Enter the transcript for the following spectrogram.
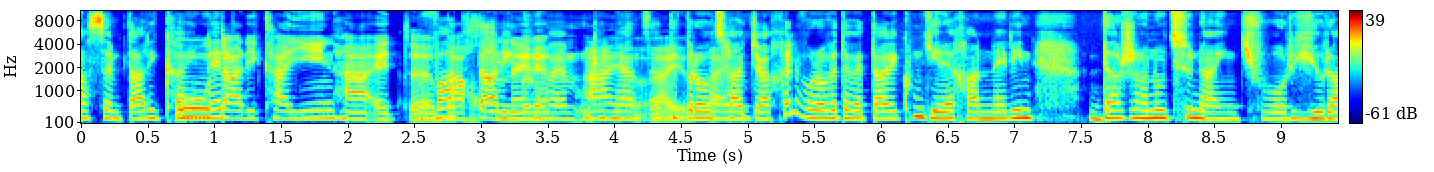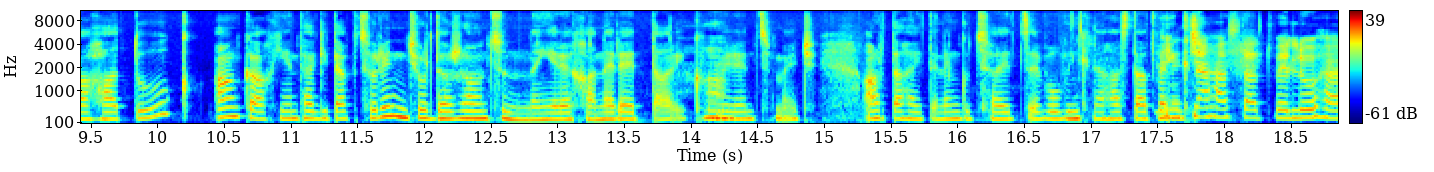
ասեմ տարիքային է։ Ու տարիքային, հա, այդ բախումները գնացել դպրոց հաջախել, որովհետև այդ տարիքում երեխաներին դաժանություն է ինչ որ յուրահատուկ անկախ ենթագիտակցորեն ինչ որ դաժանություն ունեն երեխաները այդ տարիքում հա։ իրենց մեջ արտահայտել են գուցե այդ ձևով ինքնահաստատվել ինքնահաստատվելու հա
